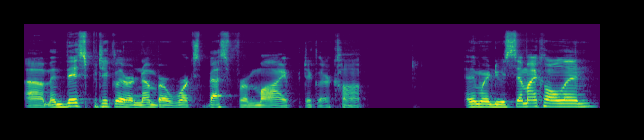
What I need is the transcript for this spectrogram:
Um, and this particular number works best for my particular comp. And then we're gonna do semicolon,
